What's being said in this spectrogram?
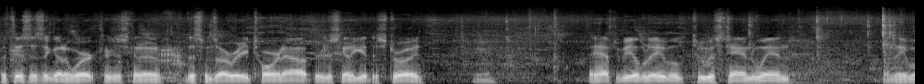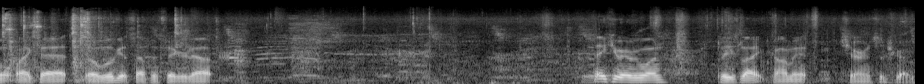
But this isn't going to work. They're just going to. This one's already torn out. They're just going to get destroyed. Yeah. They have to be able to able to withstand wind, and they won't like that. So we'll get something figured out. Thank you, everyone. Please like, comment, share, and subscribe.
